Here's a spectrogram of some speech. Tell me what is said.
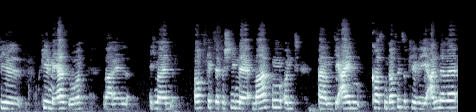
viel, viel mehr so, weil ich meine, oft gibt es ja verschiedene Marken und ähm, die einen kosten doppelt so viel wie die andere,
